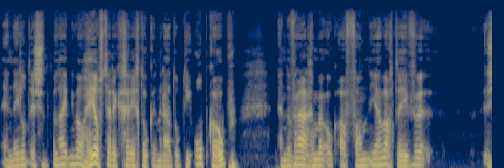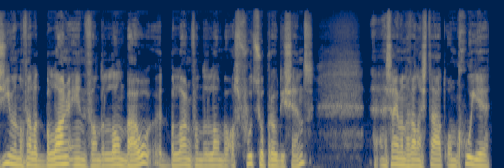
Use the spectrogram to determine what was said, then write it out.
in Nederland is het beleid nu wel heel sterk gericht ook inderdaad op die opkoop. En dan vragen we ook af van, ja wacht even, zien we nog wel het belang in van de landbouw, het belang van de landbouw als voedselproducent? En zijn we nog wel in staat om goede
